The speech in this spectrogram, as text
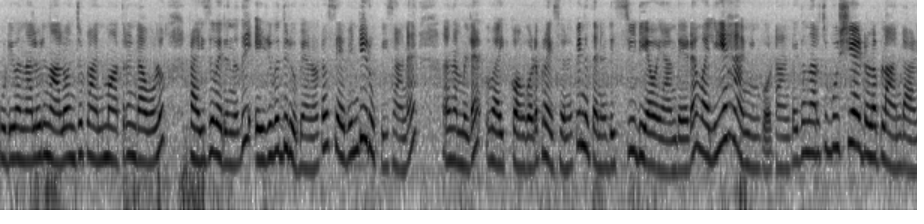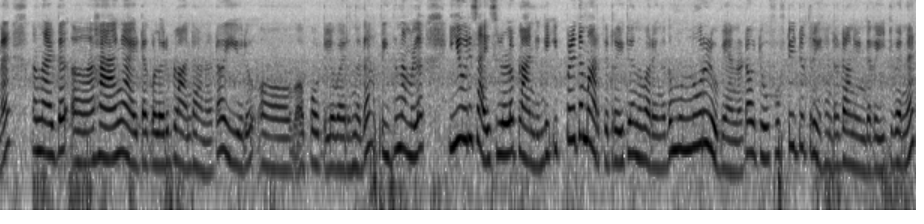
കൂടി വന്നാൽ ഒരു നാലോ അഞ്ചോ പ്ലാന്റ് മാത്രമേ ഉണ്ടാവുള്ളൂ. പ്രൈസ് വരുന്നത് എഴുപത് രൂപയാണ് കേട്ടോ. സെവന്റി റുപ്പീസാണ് നമ്മുടെ വൈറ്റ് കോങ്കോയുടെ പ്രൈസ് വരുന്നത്. പിന്നെ തന്നെ ഡിസ്റ്റിഡിയ ഒയാന്തയുടെ വലിയ ഹാങ്ങിങ് കോട്ടാണ് കേട്ടോ. ഇത് നിറച്ച് ബുഷി ആയിട്ടുള്ള പ്ലാന്റ് ആണ്. നന്നായിട്ട് ഹാങ് ആയിട്ടൊക്കെ ഉള്ള ഒരു പ്ലാന്റ് ആണ് കേട്ടോ ഈ ഒരു പോട്ടിൽ വരുന്നത്. അപ്പോൾ ഇത് നമ്മൾ ഈ ഒരു സൈസിലുള്ള പ്ലാന്റിന്റെ ഇപ്പോഴത്തെ മാർക്കറ്റ് റേറ്റ് എന്ന് പറയുന്നത് മുന്നൂറ് രൂപയാണ് കേട്ടോ. Two fifty to three hundred ആണ് ഇതിന്റെ റേറ്റ് വരുന്നത്.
